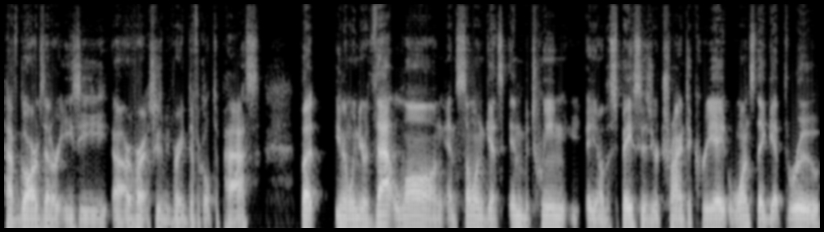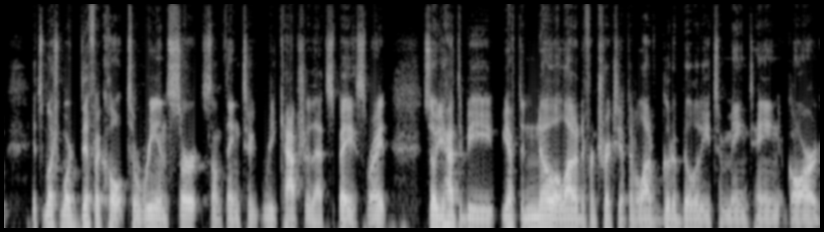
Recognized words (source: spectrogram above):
have guards that are easy uh, or very, excuse me, very difficult to pass. But you know, when you're that long and someone gets in between, you know, the spaces you're trying to create, once they get through, it's much more difficult to reinsert something to recapture that space, right? So you have to be, you have to know a lot of different tricks. You have to have a lot of good ability to maintain guard,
